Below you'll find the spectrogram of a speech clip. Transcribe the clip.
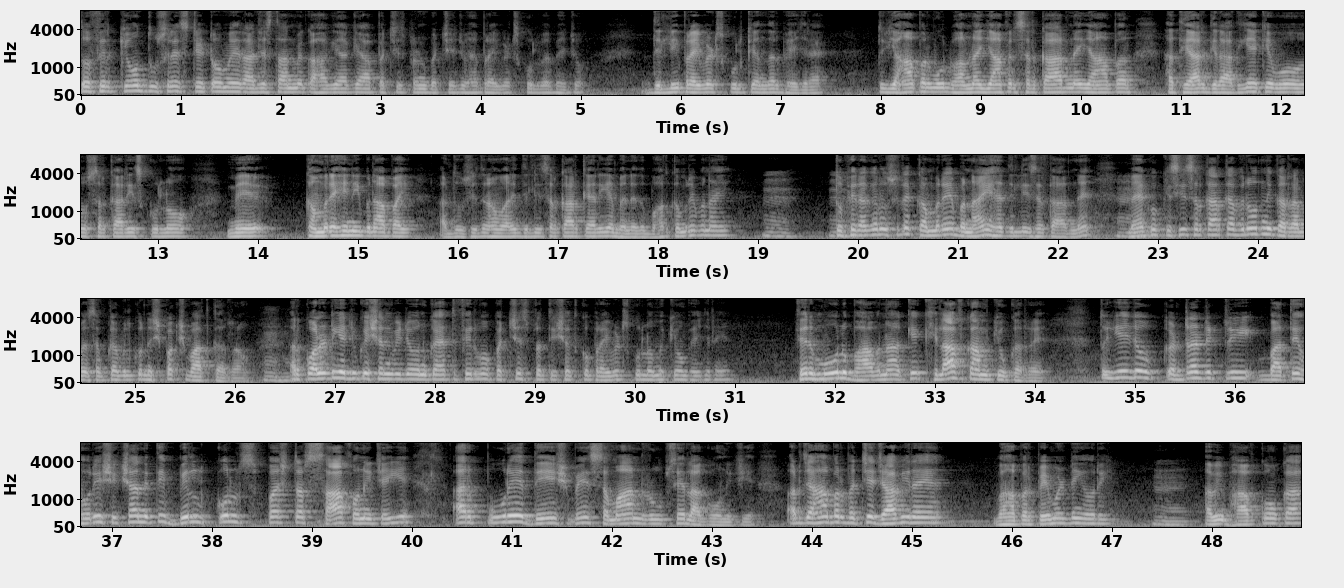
तो फिर क्यों दूसरे स्टेटों में राजस्थान में कहा गया कि आप पच्चीस परसेंट बच्चे जो है प्राइवेट स्कूल में भेजो? दिल्ली प्राइवेट स्कूल के अंदर भेज रहा है। तो यहाँ पर मूल भावना या फिर सरकार ने यहाँ पर हथियार गिरा दिए कि वो सरकारी स्कूलों में कमरे ही नहीं बना पाई। और दूसरी तरफ़ हमारी दिल्ली सरकार कह रही है, मैंने तो बहुत कमरे बनाए। हम्म। तो फिर अगर उसने कमरे बनाए हैं दिल्ली सरकार ने हम्म। मैं को किसी सरकार का विरोध नहीं कर रहा मैं सबका बिल्कुल निष्पक्ष बात कर रहा हूँ हम्म। और क्वालिटी एजुकेशन भी जो उनका है तो फिर वो 25 प्रतिशत को प्राइवेट स्कूलों में क्यों भेज रहे हैं फिर मूल भावना के खिलाफ काम क्यों कर रहे हैं तो ये जो कंट्राडिक्टरी बातें हो रही है शिक्षा नीति बिल्कुल स्पष्ट और साफ़ होनी चाहिए और पूरे देश में समान रूप से लागू होनी चाहिए और जहाँ पर बच्चे जा भी रहे हैं वहाँ पर पेमेंट नहीं हो रही हम्म। अभिभावकों का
